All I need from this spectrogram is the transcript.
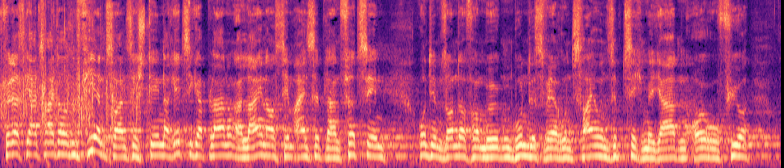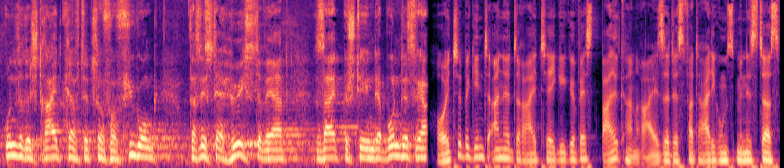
Für das Jahr 2024 stehen nach jetziger Planung allein aus dem Einzelplan 14 und dem Sondervermögen Bundeswehr rund 72 Milliarden Euro für unsere Streitkräfte zur Verfügung. Das ist der höchste Wert seit Bestehen der Bundeswehr. Heute beginnt eine dreitägige Westbalkanreise des Verteidigungsministers.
